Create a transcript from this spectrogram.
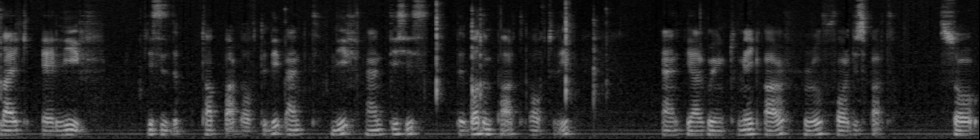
like a leaf. This is the top part of the leaf and leaf and this is the bottom part of the leaf. And we are going to make our roof for this part. So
